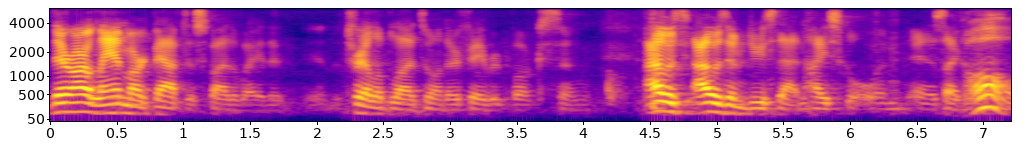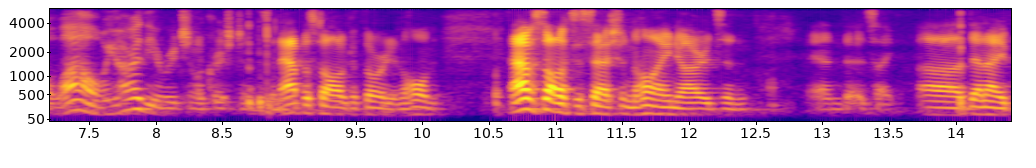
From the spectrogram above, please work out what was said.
there are landmark Baptists, by the way. The, the Trail of Blood is one of their favorite books, and I was I was introduced to that in high school, and, and it's like, oh wow, we are the original Christians, and apostolic authority, and the whole apostolic succession, the whole nine yards, and and it's like uh, then I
